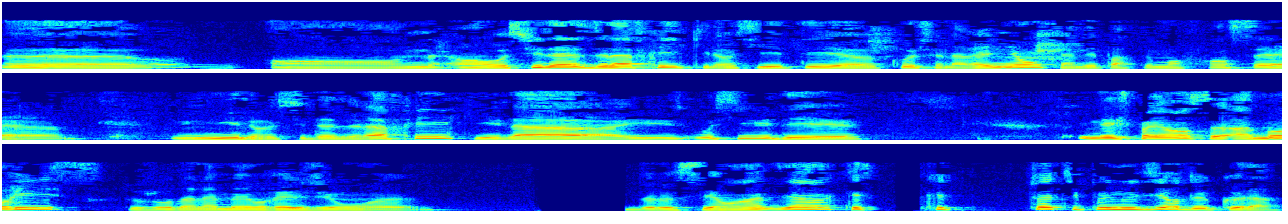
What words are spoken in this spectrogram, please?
Euh, en, au sud-est de l'Afrique, il a aussi été euh, coach à La Réunion, qui est un département français, euh, une île au sud-est de l'Afrique. Il a eu, aussi eu des, une expérience à Maurice, toujours dans la même région de l'océan Indien. Qu'est-ce que toi tu peux nous dire de Cola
